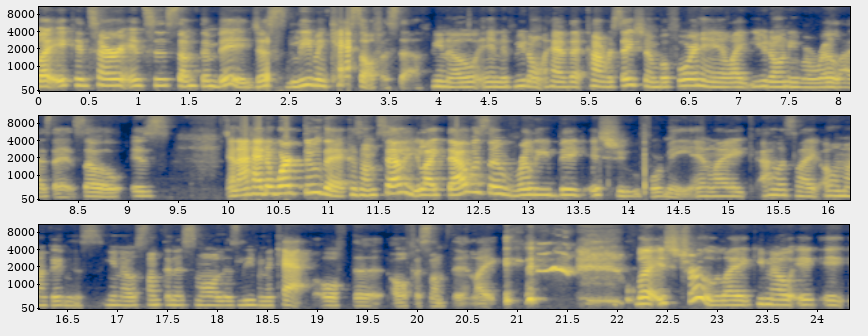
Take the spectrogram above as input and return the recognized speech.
but it can turn into something big. Just leaving cats off of stuff, you know. And if you don't have that conversation beforehand, like you don't even realize that. So is and I had to work through that because I'm telling you, like that was a really big issue for me. And like I was like, oh my goodness, you know, something as small as leaving a cap off the off of something. Like, but it's true. Like, you know, it it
